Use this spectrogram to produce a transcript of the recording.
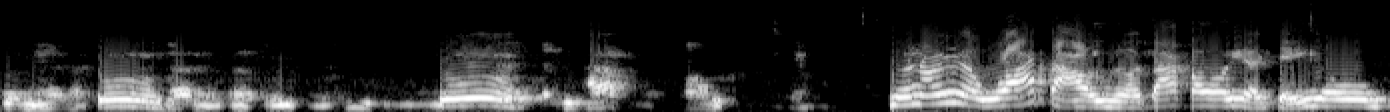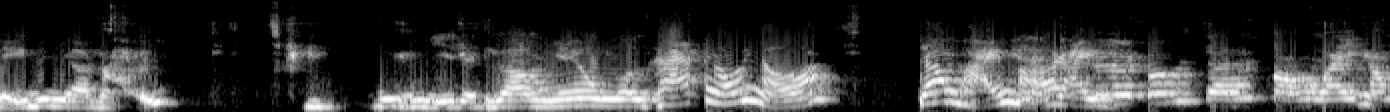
có nghĩa là Ừ. đó người ta tin tưởng Ừ. chánh pháp nó nói là quá trời người ta coi rồi chị vô chị bây giờ nổi là gần nhiều người khác nói nữa. Chứ không phải mà ở đây. Có cái tên con quay không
